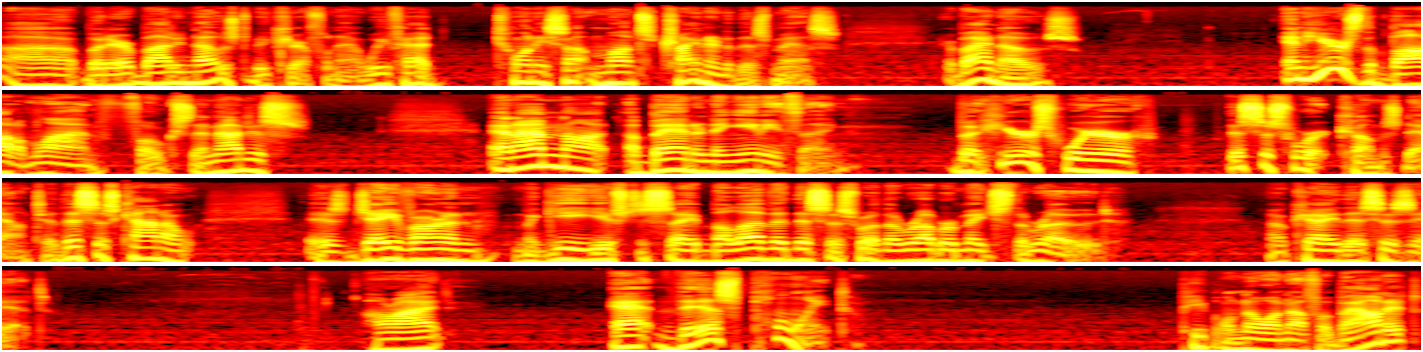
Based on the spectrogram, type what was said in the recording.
Uh, but everybody knows to be careful now. We've had 20 something months of training to this mess. Everybody knows. And here's the bottom line, folks. And I just, and I'm not abandoning anything, but here's where this is where it comes down to. This is kind of, as J. Vernon McGee used to say, beloved, this is where the rubber meets the road. Okay, this is it. All right. At this point, people know enough about it.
